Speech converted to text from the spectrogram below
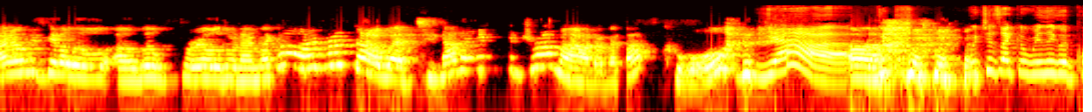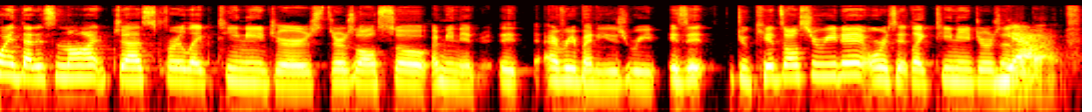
I always get a little a little thrilled when I'm like, oh, I read that webtoon. Now they're making a drama out of it. That's cool. Yeah, uh, which, which, is like a really good point. That it's not just for like teenagers. There's also, I mean, it, it everybody's read. Is it? Do kids also read it, or is it like teenagers and yeah. above?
